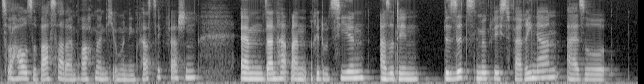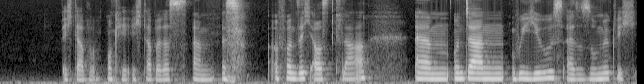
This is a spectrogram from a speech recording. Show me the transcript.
zu Hause Wasser, dann braucht man nicht unbedingt Plastikflaschen. Ähm, dann hat man reduzieren, also den Besitz möglichst verringern. Also ich glaube, okay, ich glaube, das ähm, ist von sich aus klar. Ähm, und dann Reuse, also so, möglich,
